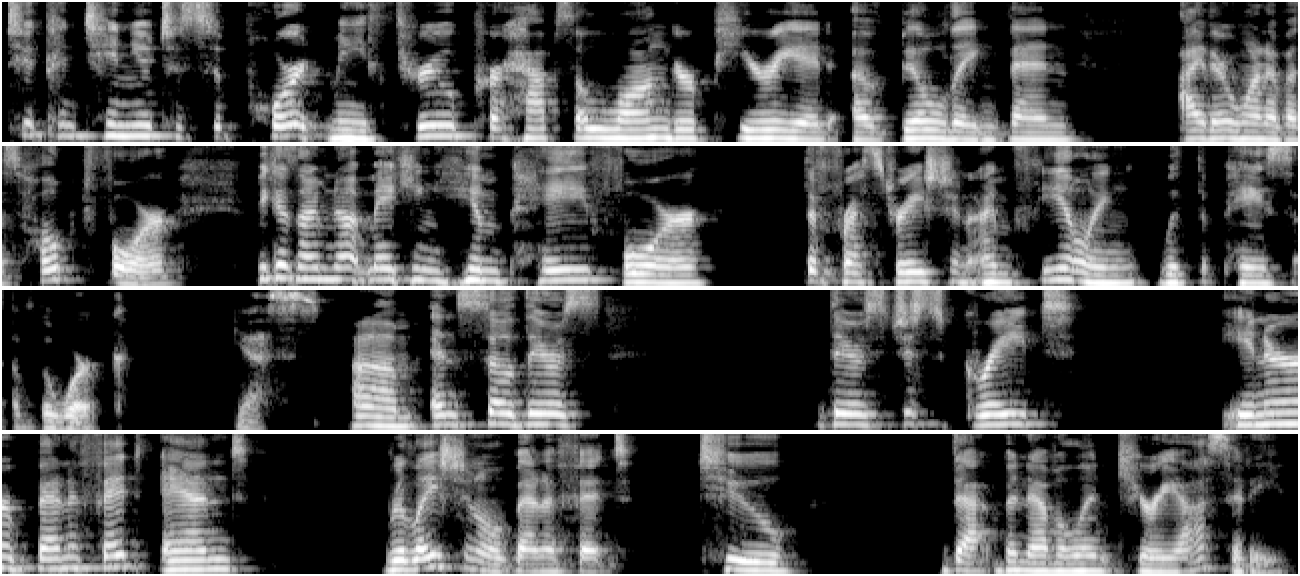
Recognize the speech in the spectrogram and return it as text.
to continue to support me through perhaps a longer period of building than either one of us hoped for, because I'm not making him pay for the frustration I'm feeling with the pace of the work. Yes. Um, and so there's there's just great inner benefit and relational benefit to that benevolent curiosity.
